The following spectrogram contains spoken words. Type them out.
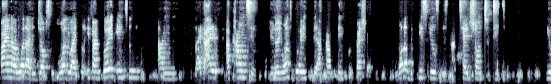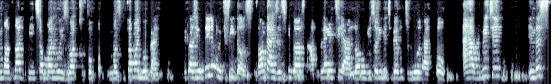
Find out what are the job skills. What do I do? If I'm going into um like I accounting, you know, you want to go into the accounting profession. One of the key skills is attention to detail. You must not be someone who is not focused. You must be someone who can because you're dealing with figures. Sometimes these figures are plenty, are long, so you need to be able to know that, oh, I have written in this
